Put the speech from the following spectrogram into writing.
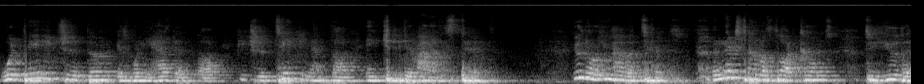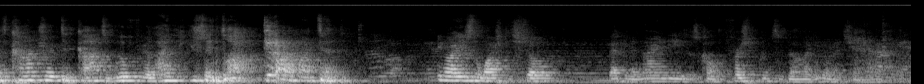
what David should have done is when he had that thought, he should have taken that thought and kicked it out of his tent. You know, you have a tent. The next time a thought comes to you that's contrary to God's will for your life, you say, Thought, get out of my tent. You know, I used to watch the show back in the 90s. It was called The Fresh Prince of Bel-Air. You know that show, right?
